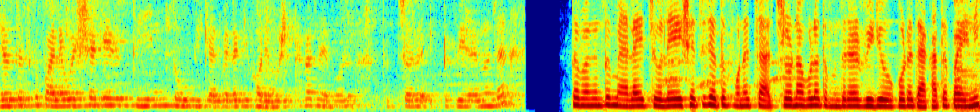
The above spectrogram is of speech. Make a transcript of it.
যেহেতু আজকে পয়লা বৈশাখের দিন, তো বিকালবেলা কি ঘরে বসে থাকা যায় বলো? তো চলো একটু বেরানো যাক। তো আমরা কিন্তু মেলায় চলে এসেছি, যেহেতু ফোনে চার্জ ছিল না বলে তোমাদের আর ভিডিও করে দেখাতে পারিনি।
